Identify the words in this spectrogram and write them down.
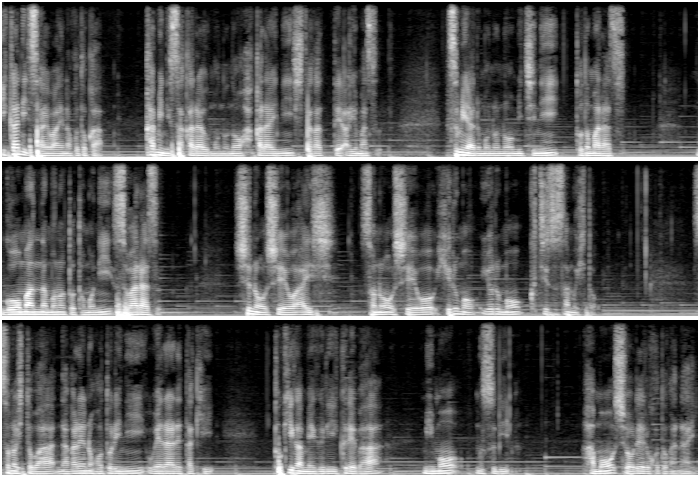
いかに幸いなことか神に逆らう者の計らいに従って歩まず罪ある者の道にとどまらず傲慢な者と共に座らず主の教えを愛しその教えを昼も夜も口ずさむ人。その人は流れのほとりに植えられた木時が巡り来れば実も結び葉もしょれることがない。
